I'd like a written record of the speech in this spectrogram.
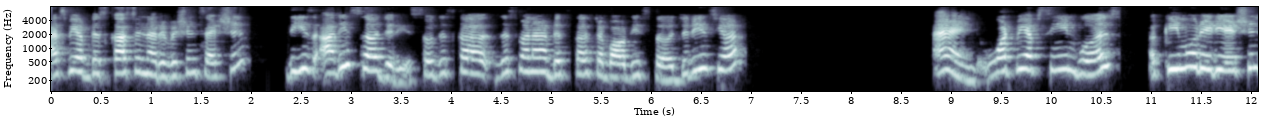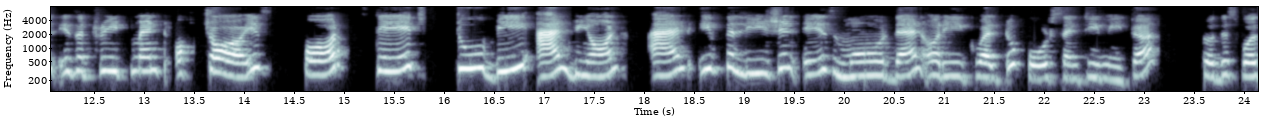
As we have discussed in a revision session, these are the surgeries. So this, uh, this one I have discussed about the surgeries here. And what we have seen was a chemoradiation is a treatment of choice for stage 2B and beyond and if the lesion is more than or equal to 4 centimeter. So this was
